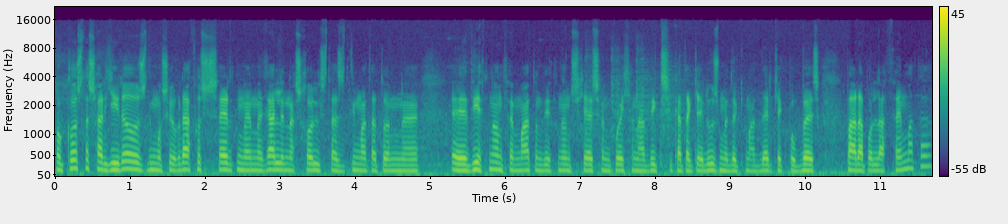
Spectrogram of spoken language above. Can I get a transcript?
ο Κώστας Αργυρός, δημοσιογράφος της ΕΡΤ με μεγάλη ενασχόληση στα ζητήματα των ε, ε, διεθνών θεμάτων, διεθνών σχέσεων που έχει αναδείξει κατά καιρούς με ντοκιμαντέρ και εκπομπές πάρα πολλά θέματα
